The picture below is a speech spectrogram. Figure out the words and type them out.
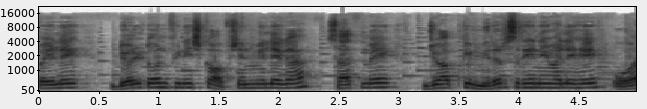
पहले ड्यूअल टोन फिनिश का ऑप्शन मिलेगा। साथ में जो आपके मिरर्स रहने वाले हैं ओ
